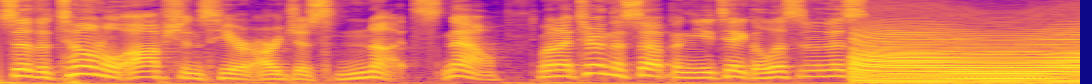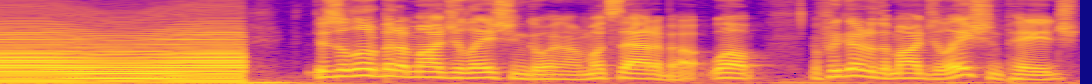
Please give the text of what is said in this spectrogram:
So the tonal options here are just nuts. Now, when I turn this up and you take a listen to this, there's a little bit of modulation going on. What's that about? Well, if we go to the modulation page,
